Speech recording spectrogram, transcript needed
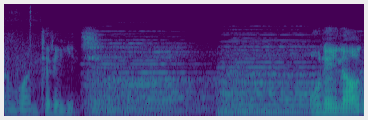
Envantere git. O ne lan?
